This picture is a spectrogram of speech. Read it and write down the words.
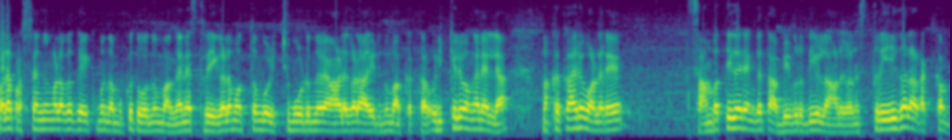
പല പ്രസംഗങ്ങളൊക്കെ കേൾക്കുമ്പോൾ നമുക്ക് തോന്നും അങ്ങനെ സ്ത്രീകളെ മൊത്തം കുഴിച്ചു മൂടുന്ന ഒരാളുകളായിരുന്നു മക്കാർ. ഒരിക്കലും അങ്ങനെയല്ല. മക്കാർ വളരെ സാമ്പത്തിക രംഗത്ത് അഭിവൃദ്ധിയുള്ള ആളുകളാണ്. സ്ത്രീകളടക്കം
